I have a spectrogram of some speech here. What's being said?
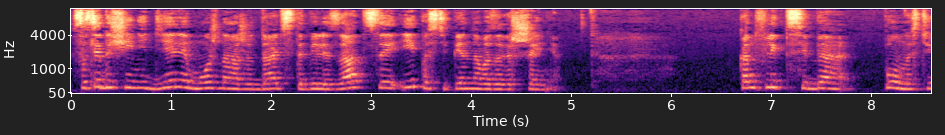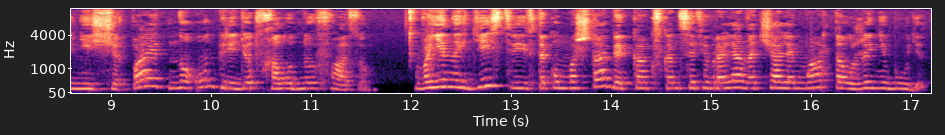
Со следующей недели можно ожидать стабилизации и постепенного завершения. Конфликт себя полностью не исчерпает, но он перейдет в холодную фазу. Военных действий в таком масштабе, как в конце февраля, начале марта, уже не будет.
